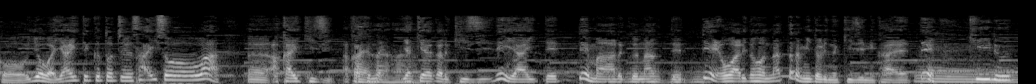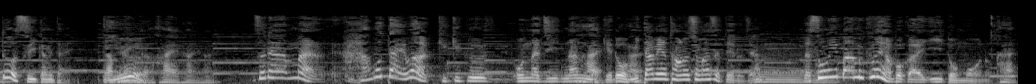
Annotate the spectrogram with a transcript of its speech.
こう、要は焼いていく途中、最初は、うん赤い生地、赤くな、はいはいはい焼き上がる生地で焼いてって、丸くなってって、終わりの方になったら緑の生地に変えて、切るとスイカみたいっていう。はいはいはい。それはまあ、歯応えは結局同じなんだけど、はいはい見た目を楽しませてるじゃん。そういうバームクーヘンは僕はいいと思うの。はい。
